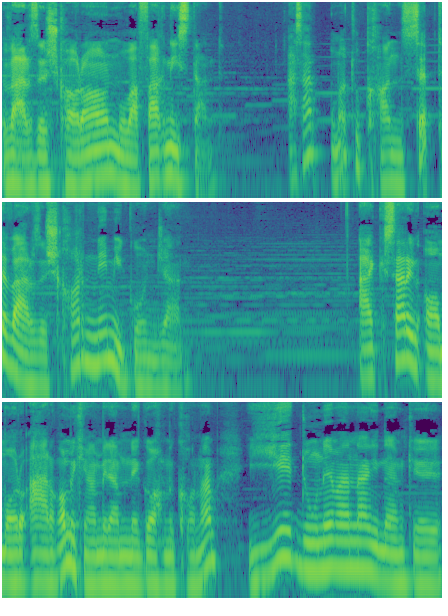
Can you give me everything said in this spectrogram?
ورزشکاران موفق نیستند. اصلا اونا تو کانسپت ورزشکار نمی گنجن. اکثر این آمار و ارقامی که من میرم نگاه می‌کنم یه دونه من ندیدم که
